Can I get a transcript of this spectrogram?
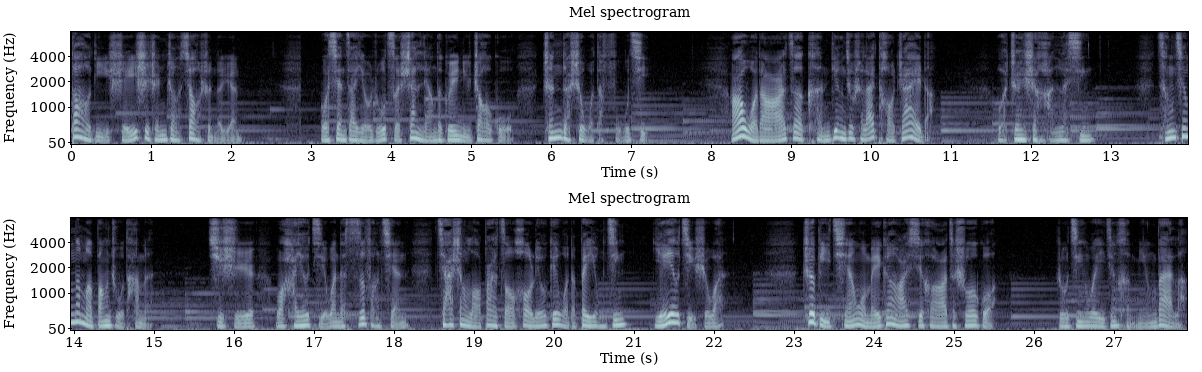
到底谁是真正孝顺的人。我现在有如此善良的闺女照顾，真的是我的福气。而我的儿子肯定就是来讨债的，我真是寒了心。曾经那么帮助他们，其实我还有几万的私房钱，加上老伴走后留给我的备用金，也有几十万。这笔钱我没跟儿媳和儿子说过，如今我已经很明白了，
